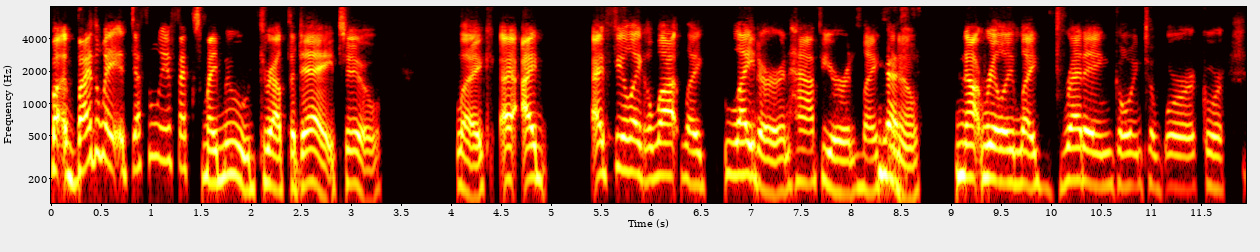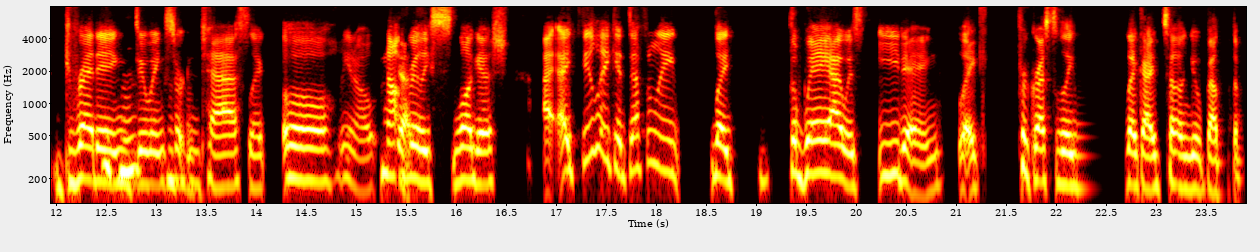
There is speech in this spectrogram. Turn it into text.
by, by the way, it definitely affects my mood throughout the day too. Like I, I, I feel like a lot like lighter and happier and like, yes. you know, not really like dreading going to work or dreading mm-hmm. doing mm-hmm. certain mm-hmm. tasks like oh you know not yes. really sluggish I, I feel like it definitely like the way i was eating like progressively like i'm telling you about the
